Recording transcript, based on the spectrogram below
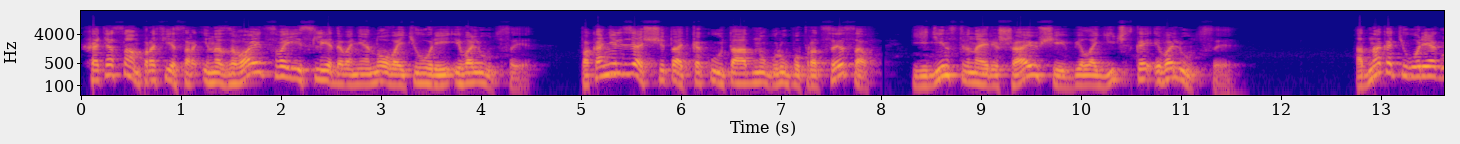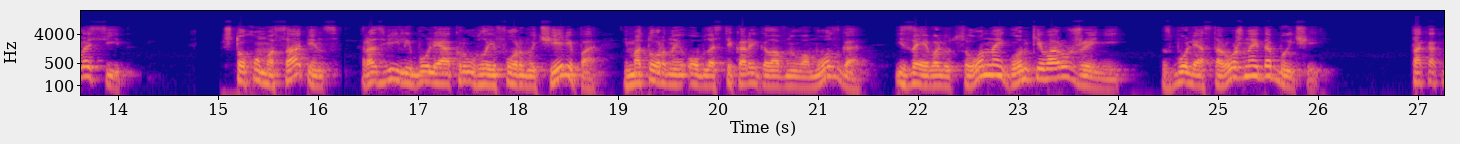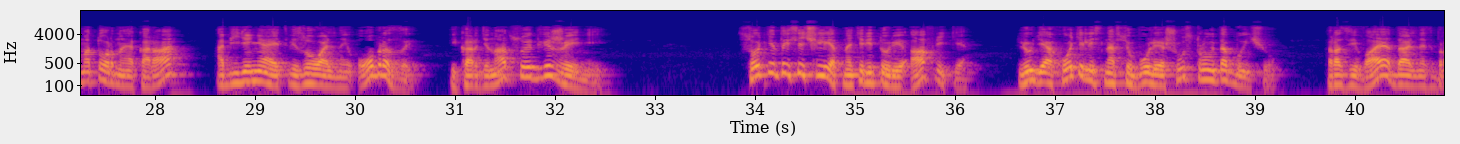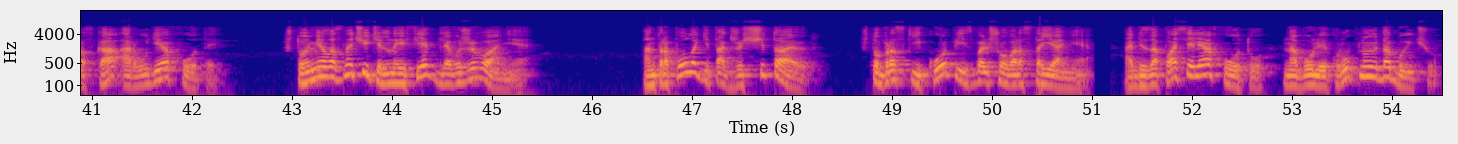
Хотя сам профессор и называет свои исследования новой теорией эволюции, пока нельзя считать какую-то одну группу процессов единственной решающей в биологической эволюции. Однако теория гласит, что Homo sapiens развили более округлые формы черепа и моторные области коры головного мозга из-за эволюционной гонки вооружений с более осторожной добычей, так как моторная кора объединяет визуальные образы и координацию движений. Сотни тысяч лет на территории Африки люди охотились на все более шуструю добычу, развивая дальность броска орудий охоты, что имело значительный эффект для выживания. Антропологи также считают, что броски копий с большого расстояния обезопасили охоту на более крупную добычу.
